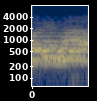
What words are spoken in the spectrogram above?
Guatemala.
